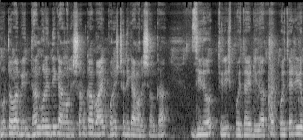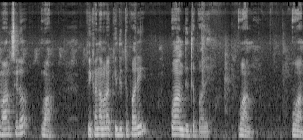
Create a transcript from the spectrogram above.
রুট ওভার বৃদ্ধাঙ্গুলের দিকে আঙুলের সংখ্যা বাই কনিষ্ঠ দিকে আঙুলের সংখ্যা। জিরো তিরিশ, পঁয়তাল্লিশ ডিগ্রি অর্থাৎ পঁয়তাল্লিশ ডিগ্রি মান ছিল ওয়ান তো এখানে আমরা কি দিতে পারি? ওয়ান দিতে পারি। ওয়ান ওয়ান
